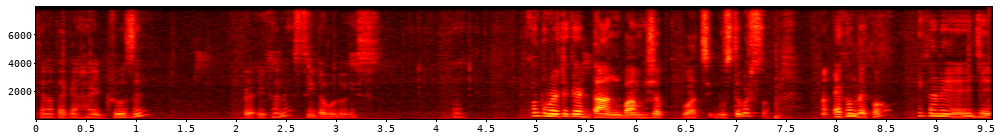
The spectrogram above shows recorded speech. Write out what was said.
এখানে থাকে হাইড্রোজেন এখানে সি ডাবল হ্যাঁ এখন তোমরা এটাকে ডান বাম হিসাব পাচ্ছি, বুঝতে পারছ? এখন দেখো, এখানে যে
